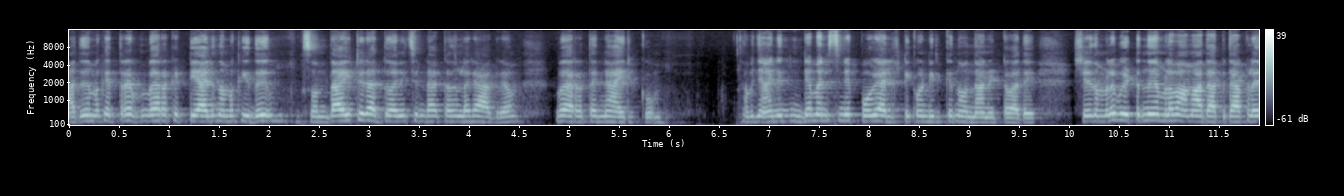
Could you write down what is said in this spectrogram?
അത് നമുക്ക് എത്ര വേറെ കിട്ടിയാലും നമുക്കിത് സ്വന്തമായിട്ടൊരു ആഗ്രഹം വേറെ തന്നെ ആയിരിക്കും. അപ്പോൾ ഞാൻ എന്റെ മനസ്സിനെ എപ്പോഴും അലട്ടിക്കൊണ്ടിരിക്കുന്ന ഒന്നാണ് കേട്ടോ അത്. പക്ഷേ നമ്മൾ വീട്ടിൽ നിന്ന് നമ്മളെ മാതാപിതാക്കളെ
